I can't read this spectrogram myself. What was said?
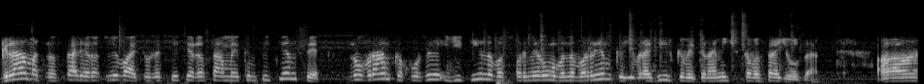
грамотно стали развивать уже все те же самые компетенции, но в рамках уже единого сформированного рынка Евразийского экономического союза. А,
